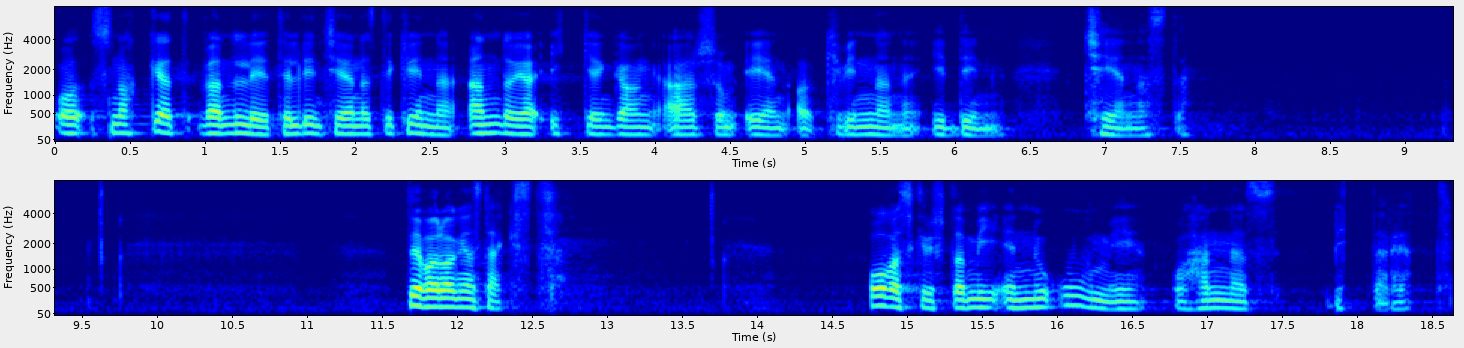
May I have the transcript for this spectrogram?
og snakket vennlig til din tjenestekvinne, enda jeg ikke engang er som en av kvinnene i din tjeneste. Det var dagens tekst. Overskrifta mi er 'Noomi og hennes bitterhet'.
